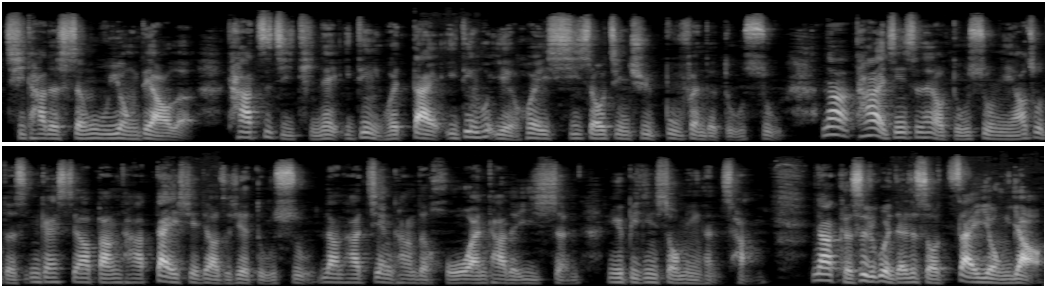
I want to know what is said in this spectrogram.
其他的生物用掉了，它自己体内一定也会带，一定会也会吸收进去部分的毒素。那它已经身上有毒素，你要做的是应该是要帮它代谢掉这些毒素，让它健康的活完它的一生，因为毕竟寿命很长。那可是如果你在这时候再用药，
